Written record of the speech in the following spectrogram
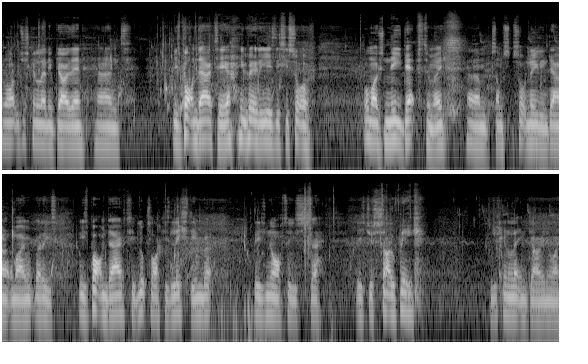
Right, we're just going to let him go then, and he's bottomed out here. He really is. This is sort of almost knee depth to me, because I'm sort of kneeling down at the moment. But he's he's bottomed out. It looks like he's listing, but he's not. He's uh, he's just so big. I'm just going to let him go anyway.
